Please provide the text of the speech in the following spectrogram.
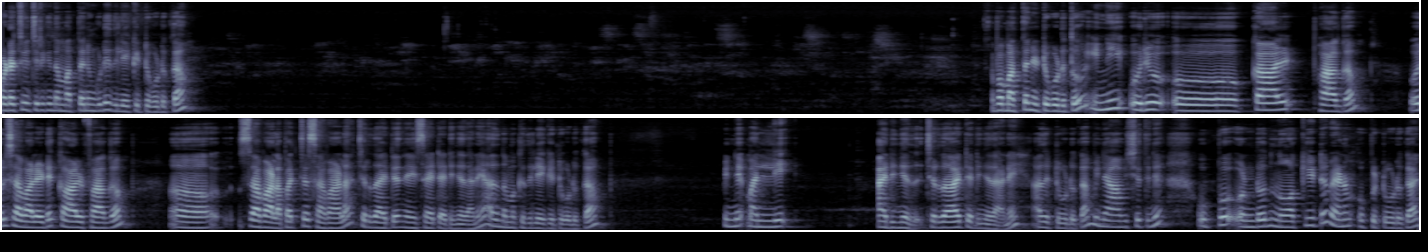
ഉടച്ചു വെച്ചിരിക്കുന്ന മത്തനും കൂടി ഇതിലേക്ക് ഇട്ട് കൊടുക്കാം. അപ്പോൾ മത്തൻ ഇട്ട് കൊടുത്തു. ഇനി ഒരു കാൽ ഭാഗം ഒരു സവാളയുടെ കാൽ ഭാഗം സവാള പച്ച സവാള ചെറുതായിട്ട് നൈസായിട്ട് അരിഞ്ഞതാണ്. അത് നമുക്കിതിലേക്ക് ഇട്ട് കൊടുക്കാം. പിന്നെ മല്ലി അരിഞ്ഞത് ചെറുതായിട്ട് അരിഞ്ഞതാണേ. അതിട്ട് കൊടുക്കാം. പിന്നെ ആവശ്യത്തിന് ഉപ്പ് ഉണ്ടോ എന്ന് നോക്കിയിട്ട് വേണം ഉപ്പിട്ട് കൊടുക്കാൻ.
